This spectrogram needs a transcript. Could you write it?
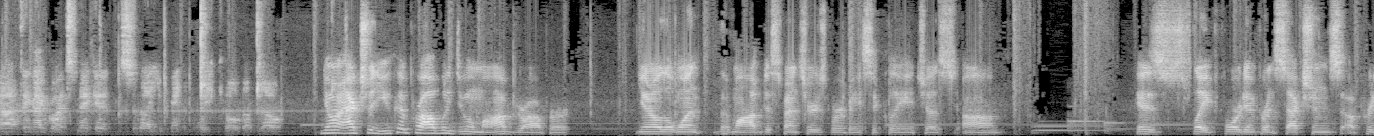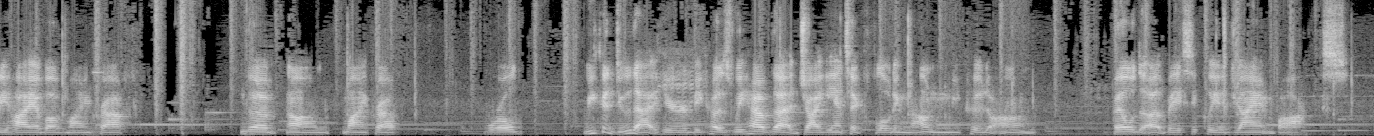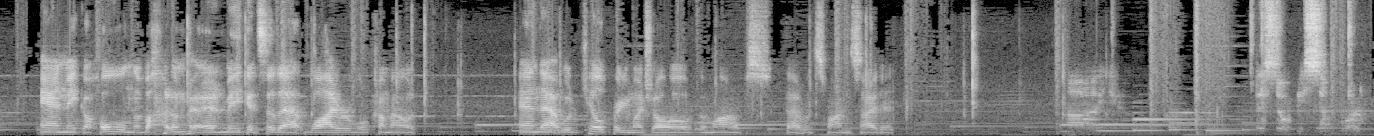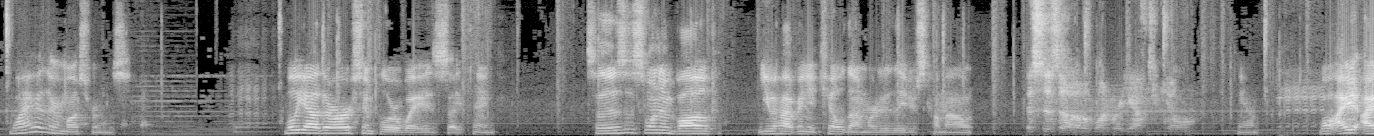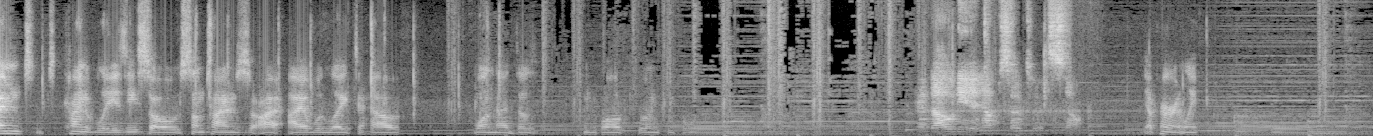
Yeah, I think I'm going to make it so that you manually kill them, though. You know, actually, you could probably do a mob dropper. You know, the one, the mob dispensers were basically just, um, is like four different sections uh, pretty high above Minecraft. The, um, Minecraft world. We could do that here because we have that gigantic floating mountain. We could, um, build basically a giant box and make a hole in the bottom and make it so that water will come out. And that would kill pretty much all of the mobs that would spawn inside it. Uh, yeah. This will be simpler. Why are there mushrooms? Well, yeah, there are simpler ways, I think. So does this one involve you having to kill them, or do they just come out? This is uh, one where you have to kill them. Yeah. Well, I, I'm t- kind of lazy, so sometimes I, I would like to have one that does involve killing people. That would need an episode to itself. Apparently.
